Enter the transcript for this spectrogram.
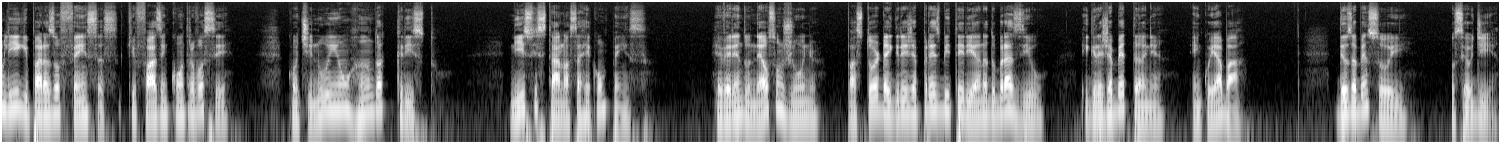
ligue para as ofensas que fazem contra você. Continue honrando a Cristo Nisso está nossa recompensa. Reverendo Nelson Júnior, pastor da Igreja Presbiteriana do Brasil, Igreja Betânia, em Cuiabá. Deus abençoe o seu dia.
